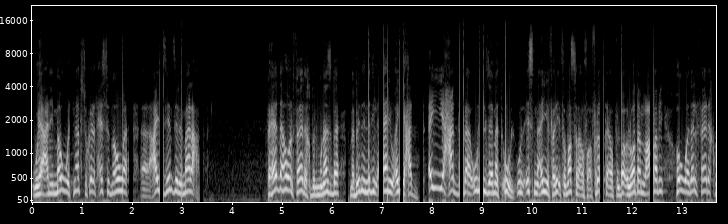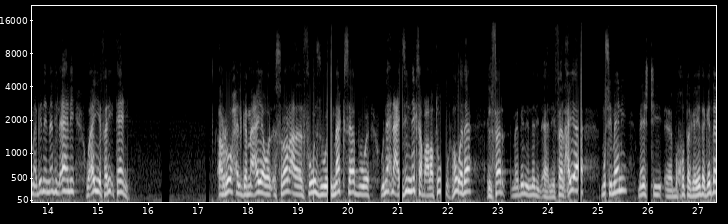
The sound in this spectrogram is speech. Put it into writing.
ويعني موت نفسه كده تحس إن هو آه، عايز ينزل الملعب. فهذا هو الفارق بالمناسبة ما بين النادي الأهلي وأي حد. أي حد بقى قول زي ما تقول قول اسم أي فريق في مصر أو في أفريقيا أو في الوطن العربي هو ده الفارق ما بين النادي الأهلي وأي فريق تاني. الروح الجماعية والإصرار على الفوز والمكسب و... وإن إحنا عايزين نكسب على طول هو ده الفرق ما بين النادي الأهلي. فالحقيقة موسيماني ماشي آه، بخطى جيدة جدا.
